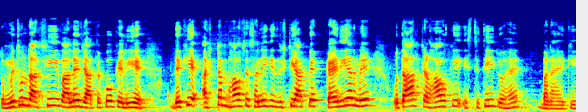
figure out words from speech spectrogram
तो मिथुन राशि वाले जातकों के लिए देखिए अष्टम भाव से शनि की दृष्टि आपके कैरियर में उतार चढ़ाव की स्थिति जो है बनाएगी।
